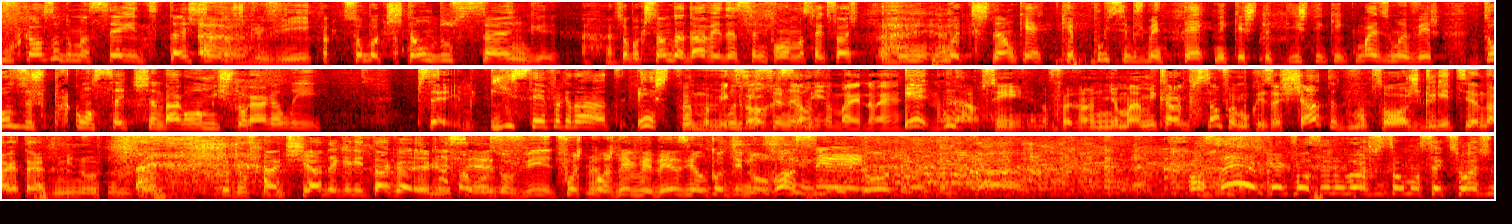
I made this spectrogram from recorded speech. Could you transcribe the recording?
por causa de uma série de textos que eu escrevi sobre a questão do sangue. Sobre a questão da dávida de sangue para homossexuais. Um- uma questão que é, que é pura e simplesmente técnica, estatística e que, mais uma vez, todos os preconceitos se andaram a misturar ali. Isso é verdade. Este Foi uma microagressão posicionamento- também, não é? Não. Não. sim, não foi nenhuma microagressão, foi uma coisa chata, de uma pessoa aos gritos e andar atrás de mim no, no, no Fnac Chiado a gritar, a gritar os ouvidos. Foste para os DVDs e ele continuou. Você Você! gritou durante um bocado. Você, porque é que você não gosta de homossexuais?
